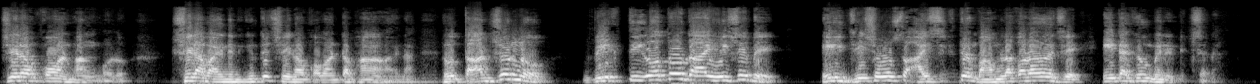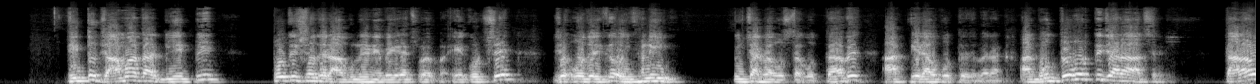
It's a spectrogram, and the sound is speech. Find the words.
চেন অফ কমান্ড ভাঙ হলো। সেনাবাহিনীতে কিন্তু চেন অফ কমান্ডটা ভাঙা হয় না। এবং তার জন্য ব্যক্তিগত দায় হিসেবে এই যে সমস্ত আইসিটিতে মামলা করা হয়েছে, এটা কেউ মেনে নিচ্ছে না। কিন্তু জামাত আর বিএনপি প্রতিশোধের আগুনে নেমে গেছে, এ করছে যে ওদেরকে ওইখানেই বিচার ব্যবস্থা করতে হবে, আর এরাও করতে দেবে না। আর মধ্যবর্তী যারা আছে, তারাও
